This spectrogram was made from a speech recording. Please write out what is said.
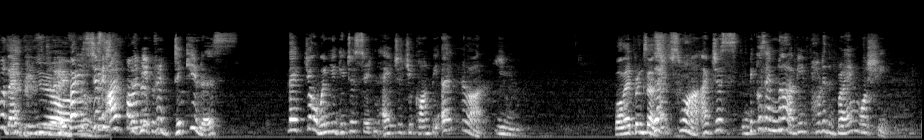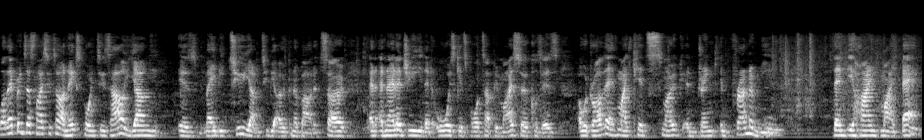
for that these Yeah. days. But it's just, I find it ridiculous that, yo, when you get to a certain age that you can't be open about it. Mm. Well, that brings us. That's why I just, because I know I've been part of the brainwashing. Well, that brings us nicely to our next point: is how young is maybe too young to be open about it. So, an analogy that always gets brought up in my circles is, I would rather have my kids smoke and drink in front of me mm. than behind my back.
